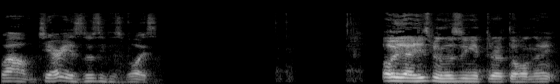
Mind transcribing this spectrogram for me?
Wow, Jerry is losing his voice. Oh yeah, he's been losing it throughout the whole night.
